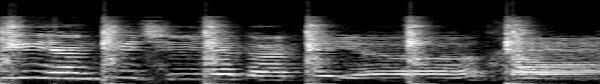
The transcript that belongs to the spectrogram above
梁山边立起一个竹油台，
